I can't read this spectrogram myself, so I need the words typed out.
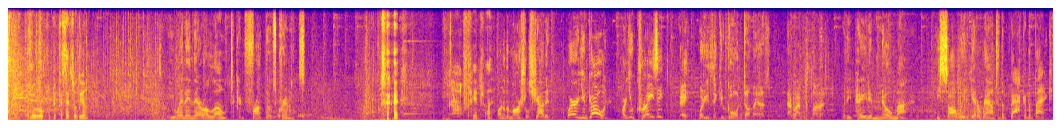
Haben wir überhaupt wirklich fest explodieren? So he went in there alone to confront those criminals. Auf jeden Fall. One of the marshals shouted, Where are you going? Are you crazy? Hey, where do you think you're going, dumbass? That rifle's mine. But he paid him no mind. He saw a way to get around to the back of the bank.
